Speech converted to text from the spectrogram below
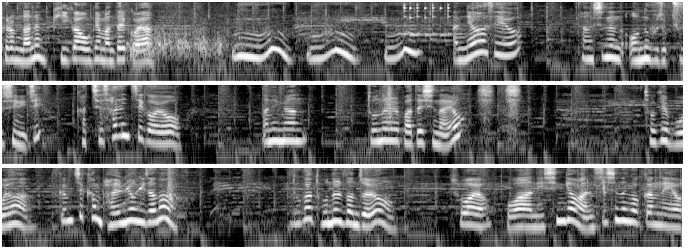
그럼 나는 비가 오게 만들 거야. 우우, 우우. 안녕하세요. 당신은 어느 부족 출신이지? 같이 사진 찍어요. 아니면 돈을 받으시나요? 저게 뭐야? 끔찍한 발명이잖아. 누가 돈을 던져요? 좋아요. 보아하니 신경 안 쓰시는 것 같네요.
